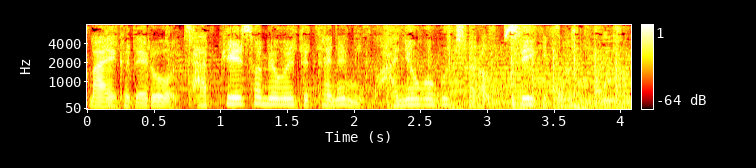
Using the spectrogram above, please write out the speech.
말 그대로 자필 서명을 뜻하는 관용어구처럼 쓰이기도 합니다.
